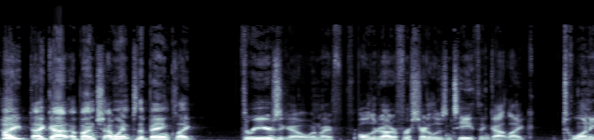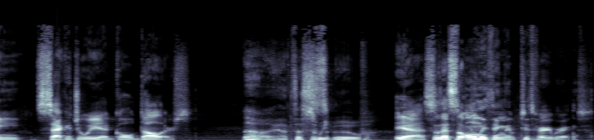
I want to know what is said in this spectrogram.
I I got a bunch. I went to the bank like three years ago when my older daughter first started losing teeth and got like twenty Sacagawea gold dollars. Oh, that's a sweet move. Yeah. So that's the only thing that Tooth Fairy brings.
